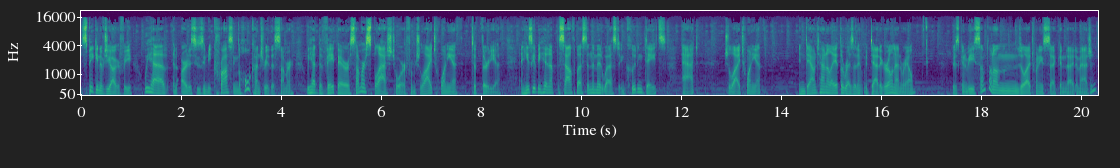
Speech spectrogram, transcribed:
Speaking of geography, we have an artist who's going to be crossing the whole country this summer. We had the Vaperror Summer Splash Tour from July 20th to 30th, and he's going to be hitting up the Southwest and the Midwest, including dates at July 20th in downtown LA at the Resident with Data Girl and N-Rail. There's going to be something on July 22nd, I'd imagine.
